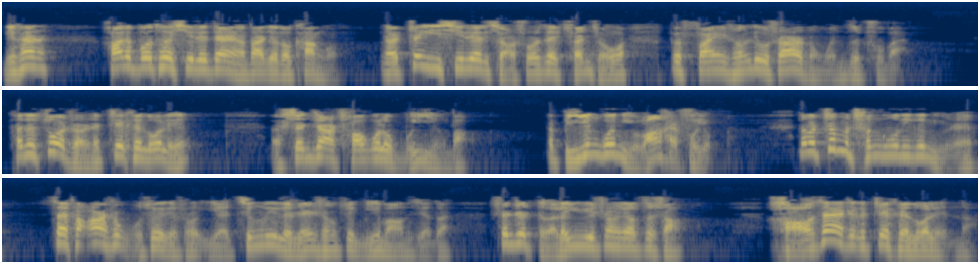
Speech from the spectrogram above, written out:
你看，《哈利波特》系列电影大家都看过。那这一系列的小说在全球啊被翻译成六十二种文字出版。它的作者呢，J.K. 罗琳，呃，身价超过了五亿英镑，比英国女王还富有。那么这么成功的一个女人，在她二十五岁的时候，也经历了人生最迷茫的阶段，甚至得了抑郁症要自杀。好在这个 J.K. 罗琳呢，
